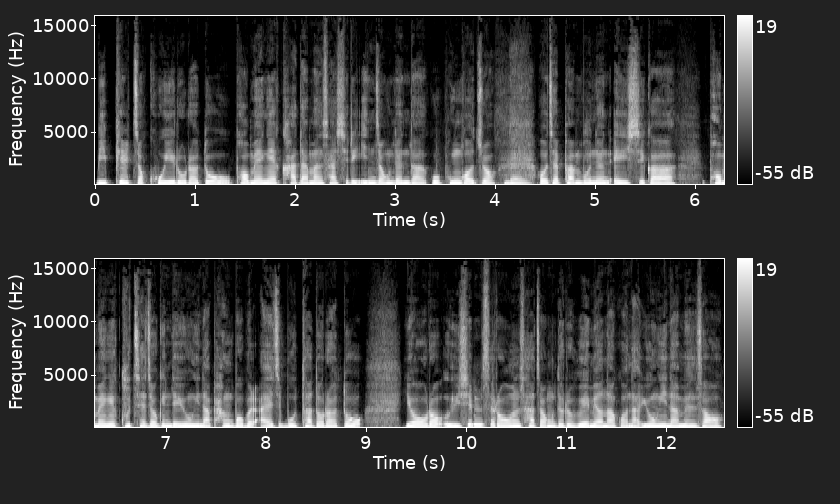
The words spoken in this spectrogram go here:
미필적 고의로라도 범행에 가담한 사실이 인정된다고 본 거죠. 네. 어, 재판부는 A 씨가 범행의 구체적인 내용이나 방법을 알지 못하더라도 여러 의심스러운 사정들을 외면하거나 용인하면서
